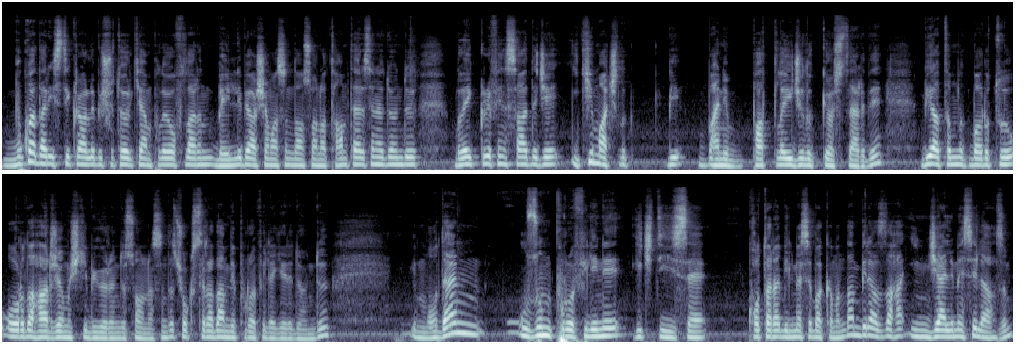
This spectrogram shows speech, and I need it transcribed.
bu kadar istikrarlı bir şutörken playoffların belli bir aşamasından sonra tam tersine döndü. Blake Griffin sadece iki maçlık bir hani patlayıcılık gösterdi. Bir atımlık barutu orada harcamış gibi göründü sonrasında. Çok sıradan bir profile geri döndü modern uzun profilini hiç değilse kotarabilmesi bakımından biraz daha incelmesi lazım.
